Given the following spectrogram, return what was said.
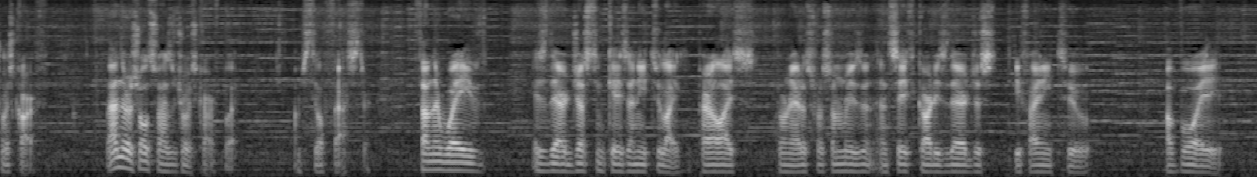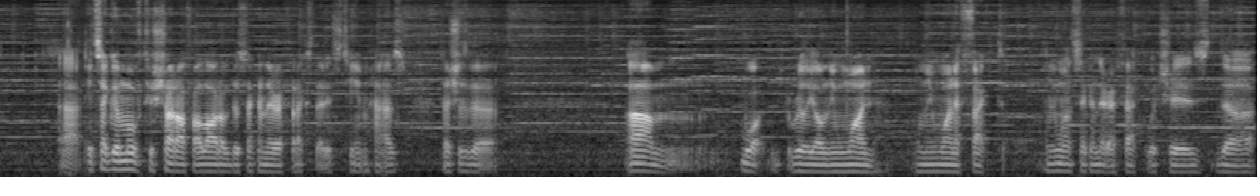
Choice Scarf. Landorus also has a Choice Scarf, but I'm still faster. Thunder Wave is there just in case I need to like paralyze Tornadus for some reason and safeguard is there just if I need to avoid uh, it's a good move to shut off a lot of the secondary effects that its team has such as the um what really only one only one effect only one secondary effect which is the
